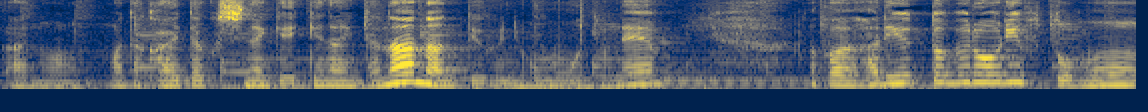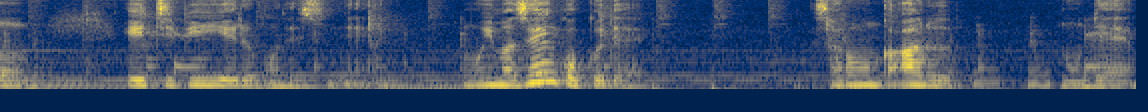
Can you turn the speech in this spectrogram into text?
あのまた開拓しなきゃいけないんだななんていうふうに思うとね。だからハリウッドブローリフトも HBL もですねもう今全国でサロンがあるので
